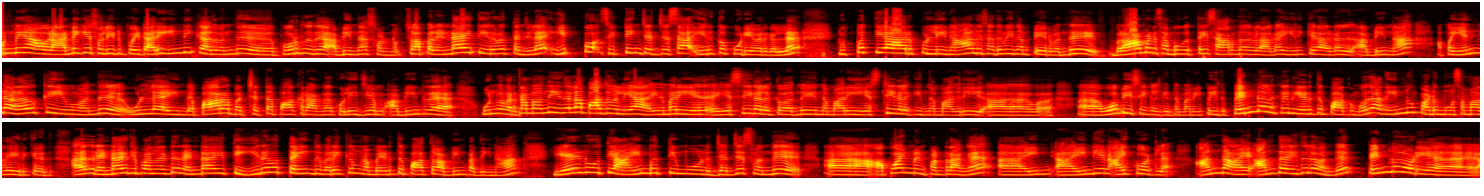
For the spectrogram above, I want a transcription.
உண்மையை அவர் அன்னைக்கே சொல்லிட்டு போயிட்டாரு. இன்னைக்கு அது வந்து பொருந்துது அப்படின்னு தான் சொல்லணும். ஸோ அப்போ ரெண்டாயிரத்தி இருபத்தஞ்சில் இப்போ சிட்டிங் ஜட்ஜஸாக இருக்கக்கூடியவர்களில் முப்பத்தி ஆறு புள்ளி நாலு சதவீதம் பேர் வந்து பிராமண சமூகத்தை சார்ந்தவர்களாக இருக்கிறார்கள் அப்படின்னா அப்போ எந்த அளவுக்கு இவங்க வந்து உள்ள இந்த பாரபட்சத்தை பார்க்குறாங்க கொலிஜியம் அப்படின்ற உண்மை வருது. நம்ம வந்து இதெல்லாம் பார்த்தோம் இல்லையா? இந்த மாதிரி எஸ்சிகளுக்கு வந்து இந்த மாதிரி எஸ்டிகளுக்கு இந்த மாதிரி ஓபிசிங்களுக்கு இந்த மாதிரி. இப்போ இது பெண்களுக்குன்னு எடுத்து பார்க்கும்போது அது இன்னும் படுமோசமாக இருக்கிறது. அதாவது ரெண்டாயிரத்தி பதினெட்டு ரெண்டாயிரத்தி இருபத்தைந்து வரைக்கும் நம்ம எடுத்து பார்த்தோம் அப்படின்னு பார்த்தீங்கன்னா எழுநூற்றி ஐம்பத்தி மூணு ஜட்ஜஸ் வந்து அப்பாயின்மெண்ட் பண்ணுறாங்க இந்தியன் ஹைகோர்ட்டில் அந்த ஐ- அந்த இதில் வந்து பெண்களுடைய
